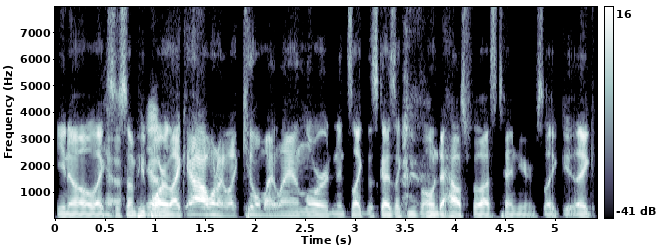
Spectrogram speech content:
You know, like so some people yeah. are like, oh, I want to like kill my landlord, and it's like this guy's like, you've owned a house for the last ten years, like like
